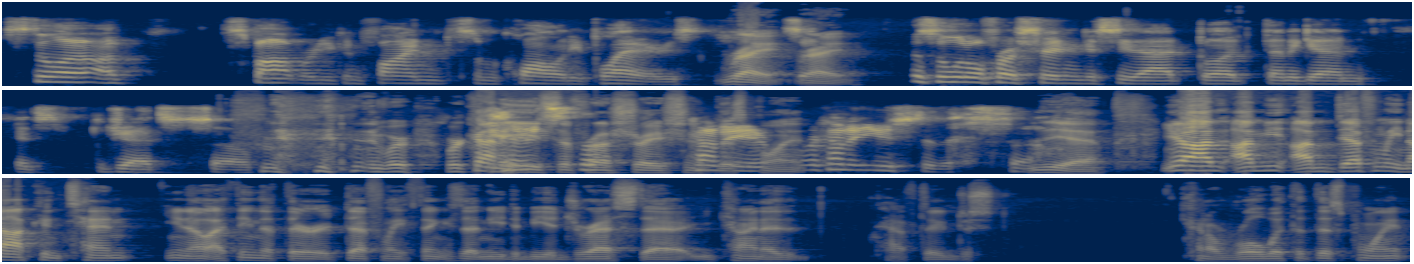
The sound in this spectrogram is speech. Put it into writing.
still a, a spot where you can find some quality players. Right, so right. It's a little frustrating to see that, but then again, it's the Jets, so we're we're kind of used to frustration kinda, at this point. We're kind of used to this. So. Yeah, you know, I'm, I'm I'm definitely not content. You know, I think that there are definitely things that need to be addressed that you kind of have to just kind of roll with at this point.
